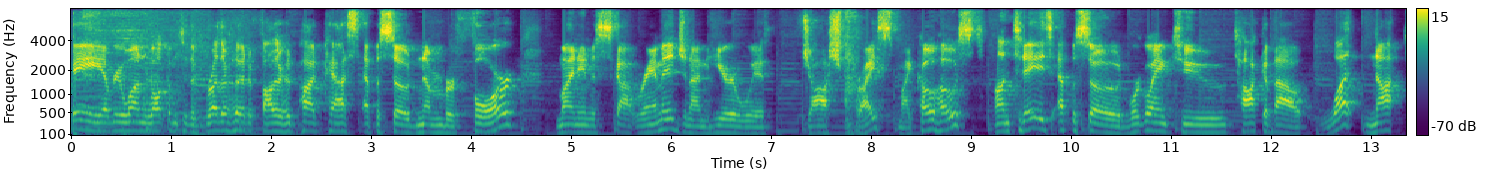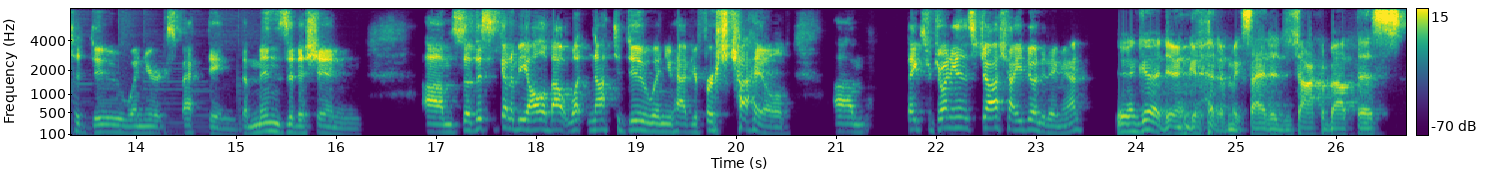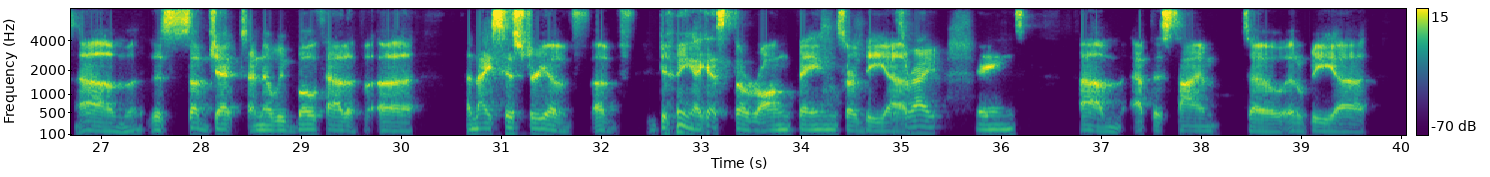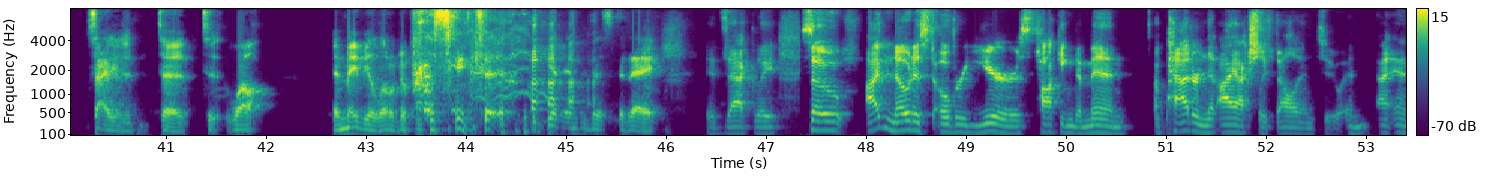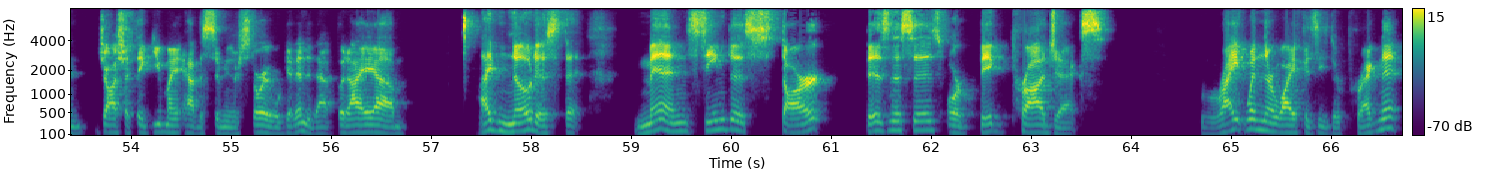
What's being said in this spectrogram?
Hey everyone, welcome to the Brotherhood of Fatherhood podcast, episode number four. My name is Scott Ramage, and I'm here with Josh Price, my co host. On today's episode, we're going to talk about what not to do when you're expecting, the men's edition. Um, so, this is going to be all about what not to do when you have your first child. Um, thanks for joining us, Josh. How are you doing today, man? Doing good, doing good. I'm excited to talk about this um, this subject. I know we both had a, a, a, nice history of of doing, I guess, the wrong things or the uh, right things um, at this time. So it'll be uh, exciting to, to, to well, it may be a little depressing to, to get into this today. Exactly. So I've noticed over years talking to men a pattern that I actually fell into. And and Josh, I think you might have a similar story. We'll get into that. But I um, I've noticed that men seem to start businesses or big projects right when their wife is either pregnant,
